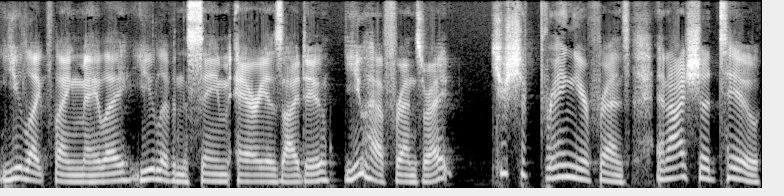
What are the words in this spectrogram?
you like playing Melee. You live in the same area as I do. You have friends, right? You should bring your friends, and I should too.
